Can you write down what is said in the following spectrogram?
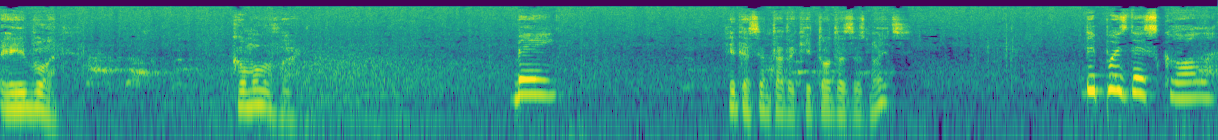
Ei, Bonnie. Como vai? Bem, Fica sentado aqui todas as noites? depois da escola.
